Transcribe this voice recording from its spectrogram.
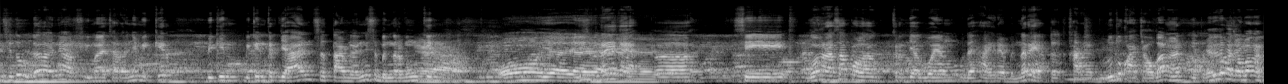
situ udah lah ini harus gimana caranya mikir bikin bikin kerjaan setimeline nya sebener mungkin Oh iya iya. jadi sebenarnya kayak eh, si gua ngerasa pola kerja gua yang udah akhirnya bener ya karena dulu tuh kacau banget gitu Itu kacau banget.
